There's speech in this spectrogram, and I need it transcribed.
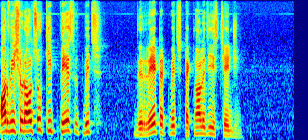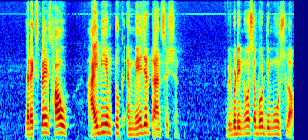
Or we should also keep pace with which the rate at which technology is changing. That explains how IBM took a major transition. Everybody knows about the Moore's law.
